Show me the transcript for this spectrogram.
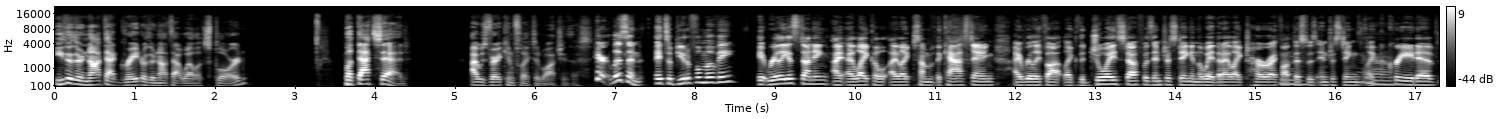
Either they're not that great or they're not that well explored. But that said, I was very conflicted watching this. Here, listen, it's a beautiful movie. It really is stunning. I, I like I liked some of the casting. I really thought like the Joi stuff was interesting in the way that I liked her. I thought this was interesting, like creative.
